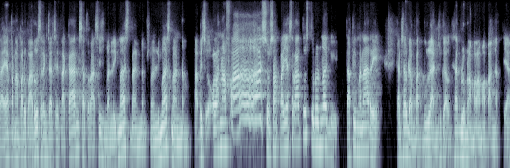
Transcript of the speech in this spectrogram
saya pernah paru-paru sering saya ceritakan saturasi 95, 96, 95, 96. Tapi olah nafas susah payah 100 turun lagi. Tapi menarik. Kan saya udah empat bulan juga. Saya belum lama-lama banget ya.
